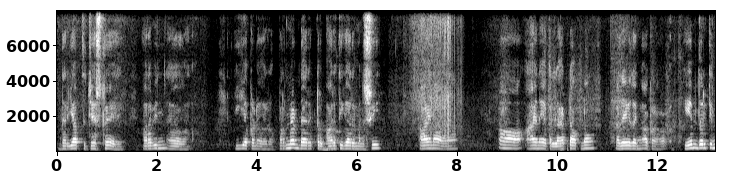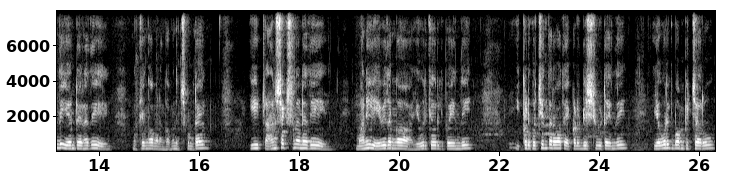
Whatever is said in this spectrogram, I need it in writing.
దర్యాప్తు చేస్తే అరవింద్ ఈ అక్కడ పర్మనెంట్ డైరెక్టర్ భారతి గారి మనిషి ఆయన ఆయన యొక్క ల్యాప్టాప్ను అదేవిధంగా అక్కడ ఏం దొరికింది ఏంటి అనేది ముఖ్యంగా మనం గమనించుకుంటే ఈ ట్రాన్సాక్షన్ అనేది మనీ ఏ విధంగా ఎవరికెవరికి పోయింది ఇక్కడికి వచ్చిన తర్వాత ఎక్కడ డిస్ట్రిబ్యూట్ అయింది? ఎవరికి పంపించారు?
